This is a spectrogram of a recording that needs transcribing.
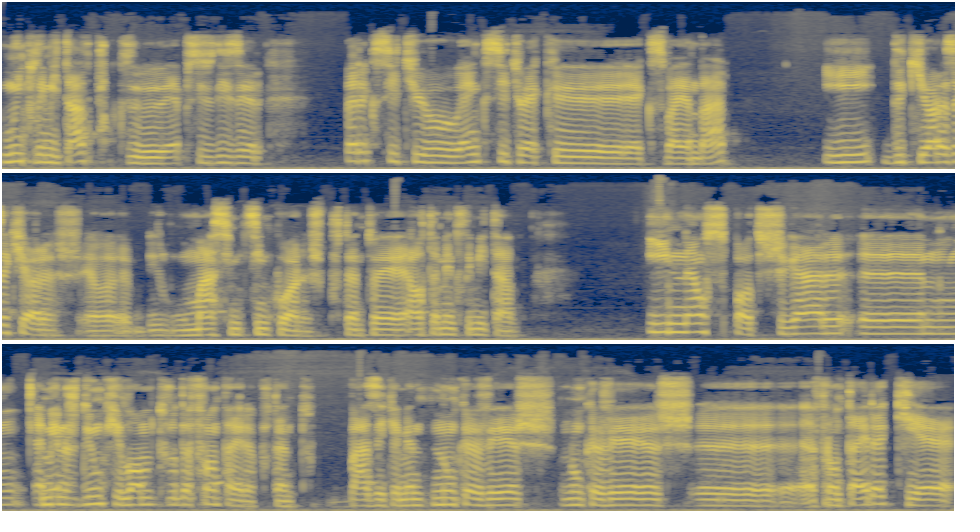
muito limitado, porque é preciso dizer para que sítio, em que sítio é que, é que se vai andar e de que horas a que horas. É um máximo de 5 horas, portanto é altamente limitado. E não se pode chegar uh, a menos de um quilómetro da fronteira, portanto, basicamente nunca vês, nunca vês uh, a fronteira, que é,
